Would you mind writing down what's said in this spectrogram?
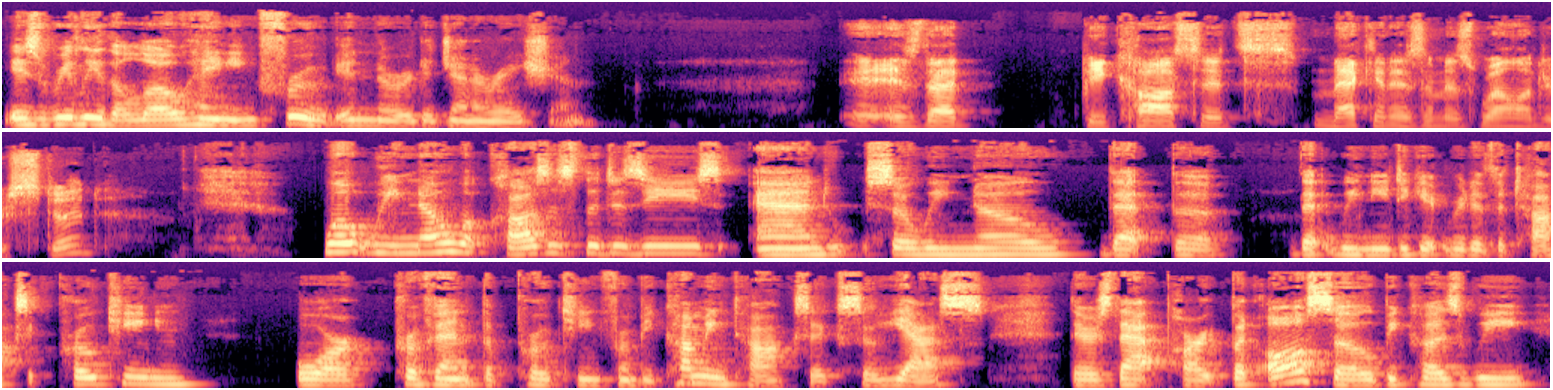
is really the low hanging fruit in neurodegeneration. Is that because its mechanism is well understood? Well, we know what causes the disease, and so we know that the that we need to get rid of the toxic protein or prevent the protein from becoming toxic. So yes, there's that part, but also because we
